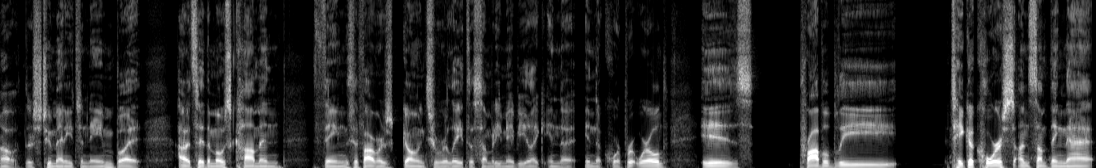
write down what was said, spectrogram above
Oh, there's too many to name, but I would say the most common things if I was going to relate to somebody maybe like in the in the corporate world is probably take a course on something that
